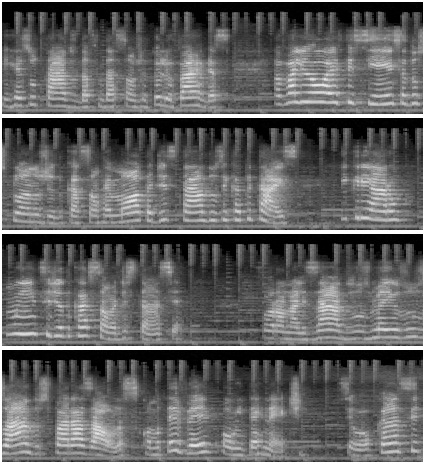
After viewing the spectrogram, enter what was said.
e Resultados da Fundação Getúlio Vargas avaliou a eficiência dos planos de educação remota de estados e capitais e criaram um índice de educação à distância. Foram analisados os meios usados para as aulas, como TV ou internet, seu alcance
